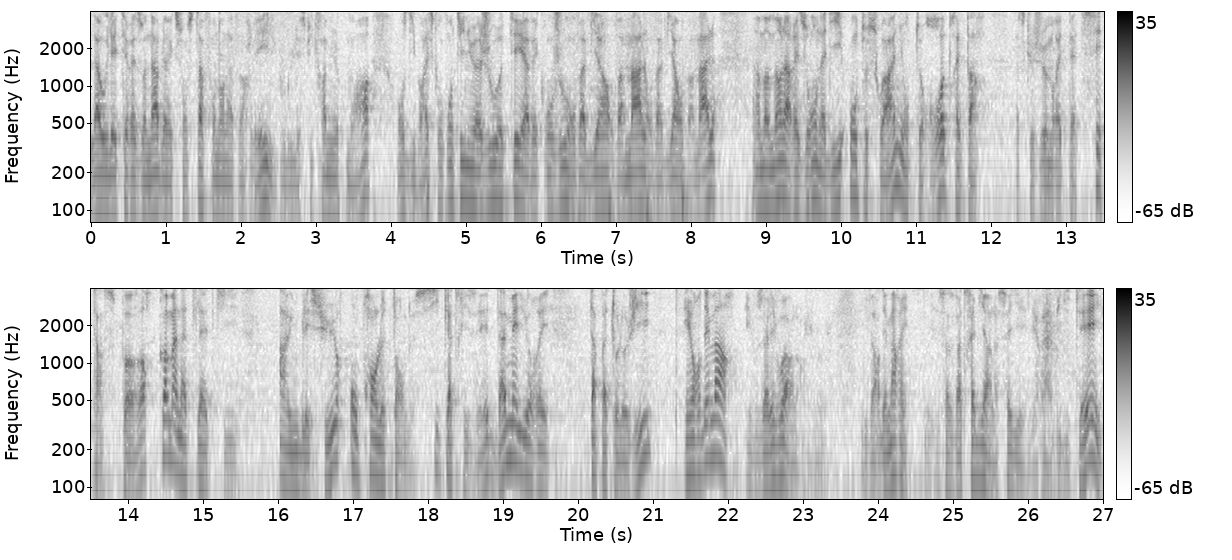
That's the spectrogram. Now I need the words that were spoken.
là où il était raisonnable avec son staff, on en a parlé, il vous l'expliquera mieux que moi. On se dit, bon, est-ce qu'on continue à jouer avec on joue, on va bien, on va mal, on va bien, on va mal? À un moment, la raison, on a dit, on te soigne, on te reprépare. Parce que je me répète, c'est un sport, comme un athlète qui a une blessure, on prend le temps de cicatriser, d'améliorer ta pathologie, et on redémarre. Et vous allez voir, alors il va redémarrer. Ça se va très bien, là, ça y est, il est réhabilité,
